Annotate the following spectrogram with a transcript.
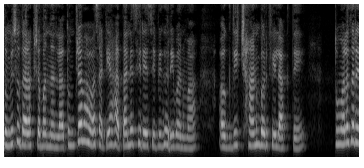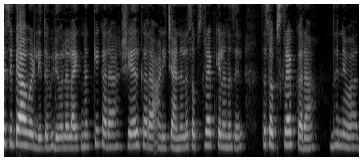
तुम्ही सुद्धा रक्षाबंधनला तुमच्या भावासाठी हातानेच ही रेसिपी घरी बनवा. अगदी छान बर्फी लागते. तुम्हाला जर रेसिपी आवडली तर व्हिडिओला लाईक नक्की करा शेअर करा आणि चॅनलला सबस्क्राईब केलं नसेल तर सबस्क्राईब करा. धन्यवाद.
